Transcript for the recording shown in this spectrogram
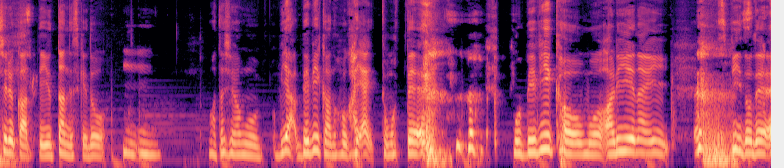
散るかって言ったんですけど、うん。私はもう、いや、ベビーカーの方が早いと思って、もうベビーカーをもうありえないスピードで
